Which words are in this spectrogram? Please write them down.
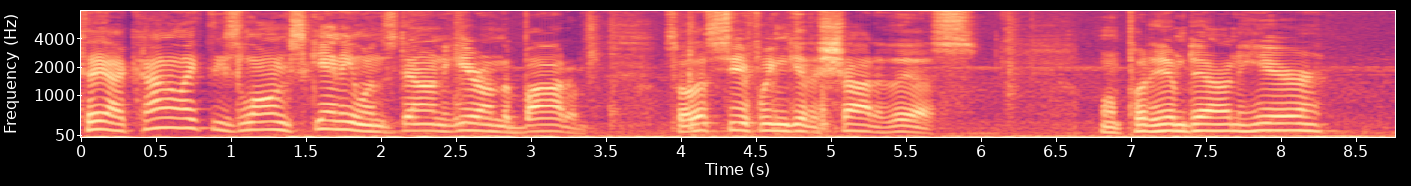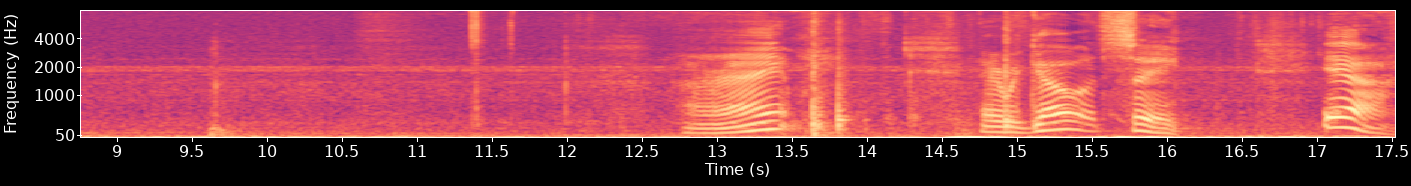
Tell you, I kind of like these long skinny ones down here on the bottom. So let's see if we can get a shot of this. I'm going to put him down here. All right. There we go. Let's see. Yeah,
